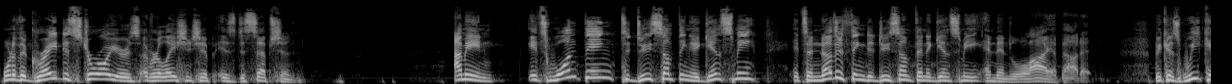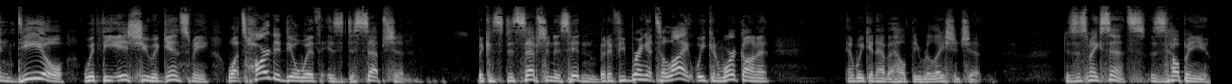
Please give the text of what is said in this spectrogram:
One of the great destroyers of relationship is deception. I mean, it's one thing to do something against me, it's another thing to do something against me and then lie about it. Because we can deal with the issue against me. What's hard to deal with is deception, because deception is hidden. But if you bring it to light, we can work on it and we can have a healthy relationship. Does this make sense? Is this is helping you.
